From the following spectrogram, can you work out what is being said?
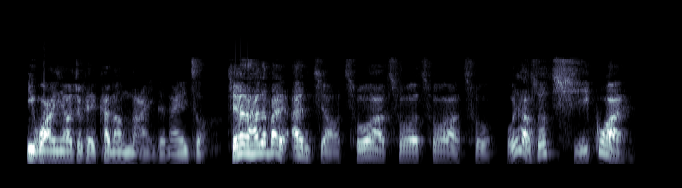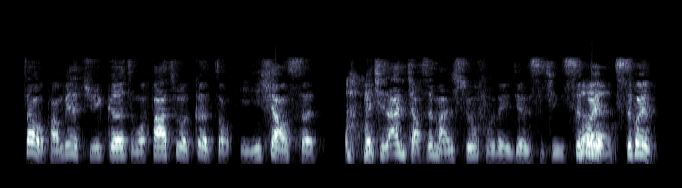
一弯腰就可以看到奶的那一种。接着他在帮你按脚，搓啊搓，搓啊搓。我想说奇怪，在我旁边的居哥怎么发出了各种淫笑声？因为其实按脚是蛮舒服的一件事情，是会是会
